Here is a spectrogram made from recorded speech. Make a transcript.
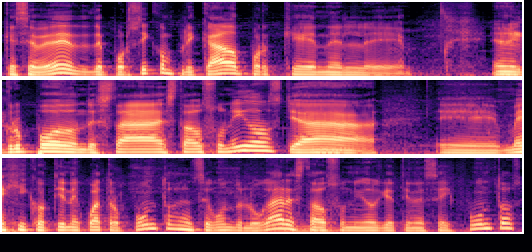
que se ve de, de por sí complicado porque en el... eh, en el grupo donde está Estados Unidos, ya eh, México tiene cuatro puntos en segundo lugar, Estados Unidos ya tiene seis puntos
